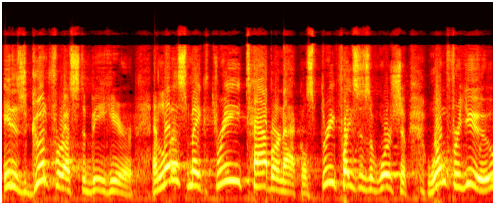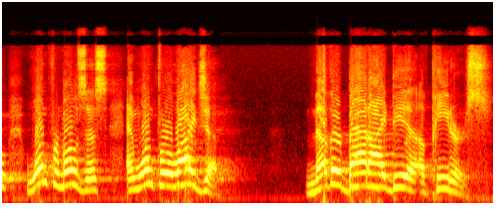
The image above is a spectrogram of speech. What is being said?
it is good for us to be here. And let us make three tabernacles, three places of worship one for you, one for Moses, and one for Elijah. Another bad idea of Peter's.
